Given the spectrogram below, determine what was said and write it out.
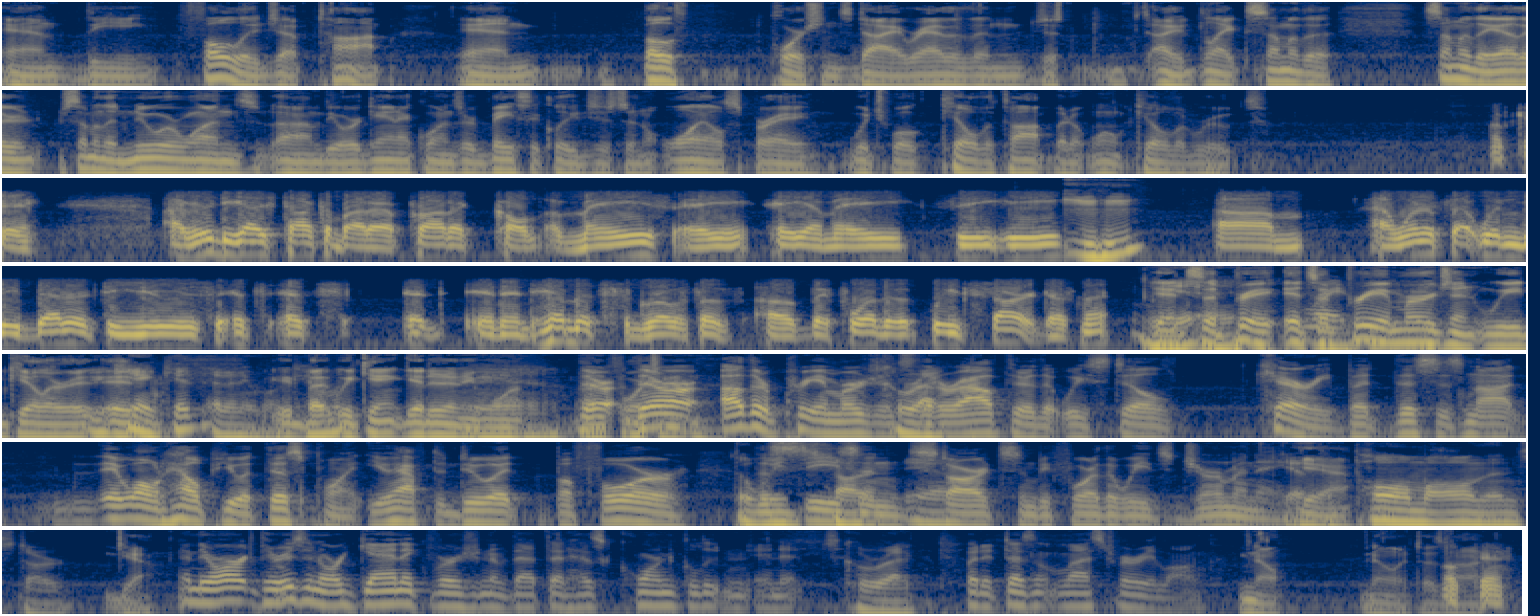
and the foliage up top, and both portions die rather than just I like some of the some of the other some of the newer ones, um, the organic ones, are basically just an oil spray which will kill the top, but it won't kill the roots. Okay. I've heard you guys talk about a product called Amaze, A A M A Z E. I wonder if that wouldn't be better to use. It's it's it, it inhibits the growth of, of before the weeds start, doesn't it? It's a pre it's a Right. pre-emergent weed killer. It, You can't get that anymore, it- but we? we can't get it anymore. There, there are other pre-emergents Correct. that are out there that we still carry, but this is not. It won't help you at this point. You have to do it before The the, season start, yeah. starts and before the weeds germinate. You have to pull them all and then start. Yeah. And there are there is an organic version of that that has corn gluten in it, Correct. but it doesn't last very long. No, no, it does not. Okay.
